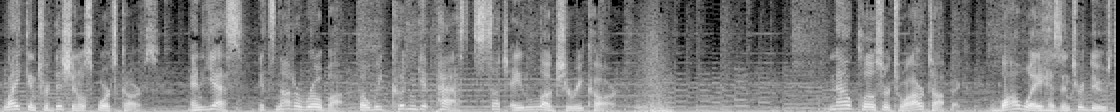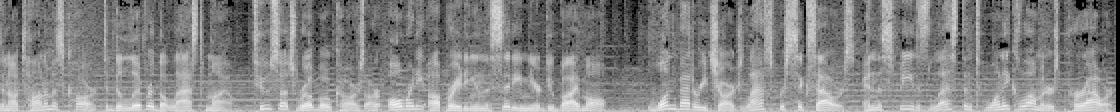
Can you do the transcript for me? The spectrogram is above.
like in traditional sports cars. And yes, it's not a robot, but we couldn't get past such a luxury car. Now closer to our topic, Huawei has introduced an autonomous car to deliver the last mile. Two such robocars are already operating in the city near Dubai Mall. One battery charge lasts for 6 hours and the speed is less than 20 kilometers per hour.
